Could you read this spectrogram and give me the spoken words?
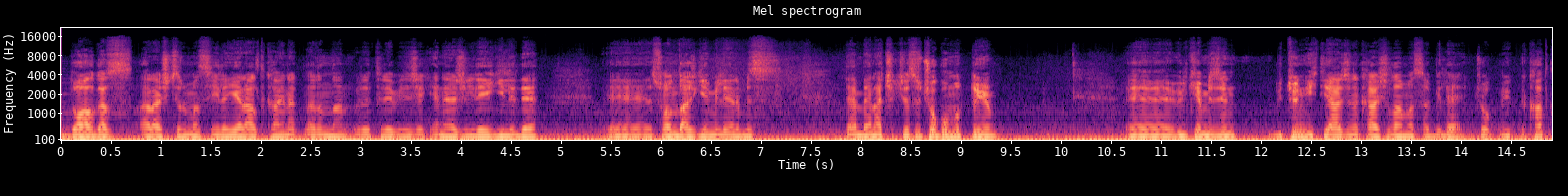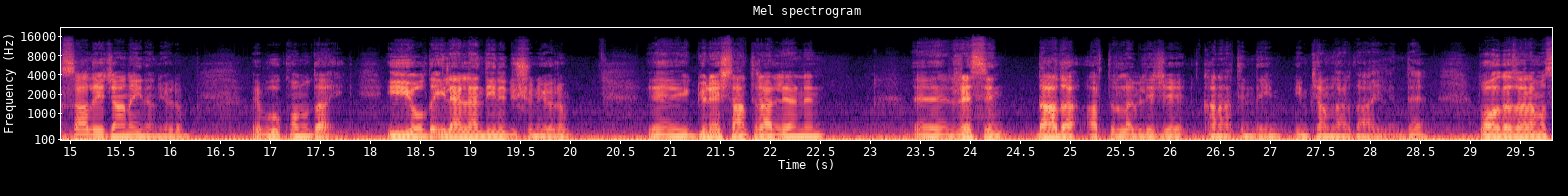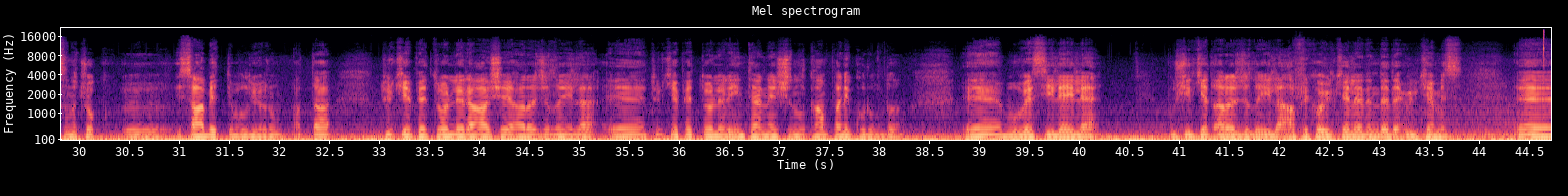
doğalgaz araştırmasıyla yeraltı kaynaklarından üretilebilecek enerji ile ilgili de e, sondaj gemilerimizden ben açıkçası çok umutluyum. E, ülkemizin bütün ihtiyacını karşılamasa bile çok büyük bir katkı sağlayacağına inanıyorum. Ve bu konuda iyi yolda ilerlendiğini düşünüyorum. E, güneş santrallerinin, e, RES'in daha da arttırılabileceği kanaatindeyim imkanlar dahilinde. Doğalgaz aramasını çok e, isabetli buluyorum. Hatta Türkiye Petrolleri AŞ aracılığıyla e, Türkiye Petrolleri International Company kuruldu. E, bu vesileyle bu şirket aracılığıyla Afrika ülkelerinde de ülkemiz e,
